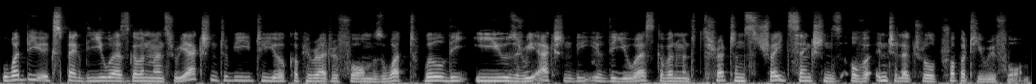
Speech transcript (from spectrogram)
What do you expect the US government's reaction to be to your copyright reforms? What will the EU's reaction be if the US government threatens trade sanctions over intellectual property reform?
